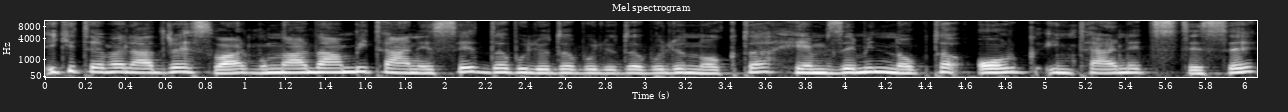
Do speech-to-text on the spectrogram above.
iki temel adres var. Bunlardan bir tanesi www.hemzemin.org internet sitesi.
